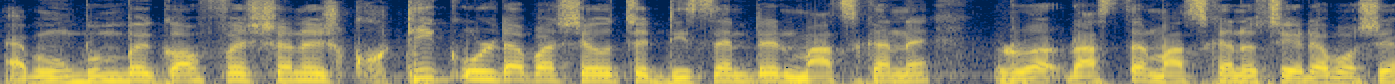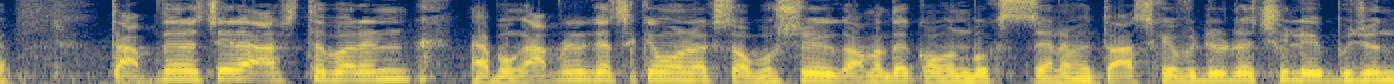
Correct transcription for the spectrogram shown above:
এবং বোম্বাই কনফেকশনের ঠিক উল্টা পাশে হচ্ছে ডিসেন্টের মাঝখানে রা- রাস্তার মাঝখানে হচ্ছে এটা বসে। তো আপনারা চাইলে আসতে পারেন এবং আপনার কাছে কেমন লাগছে অবশ্যই আমাদের কমেন্ট বক্সে জানাবেন। তো আজকে ভিডিওটা ছিল এই পর্যন্ত।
